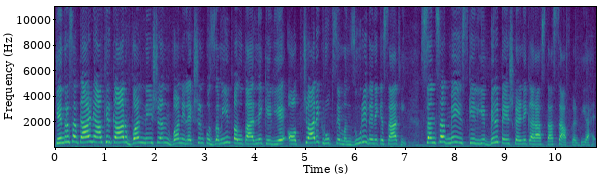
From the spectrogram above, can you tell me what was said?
केंद्र सरकार ने आखिरकार वन नेशन, वन इलेक्शन को ज़मीन पर उतारने के लिए औपचारिक रूप से मंजूरी देने के साथ ही संसद में इसके लिए बिल पेश करने का रास्ता साफ़ कर दिया है।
